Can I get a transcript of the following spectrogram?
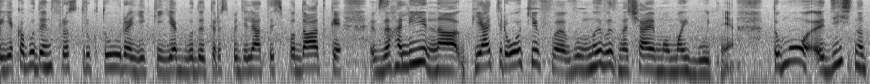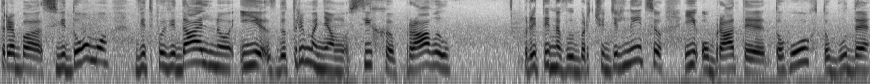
яка буде інфраструктура, які як будуть розподілятись податки. Взагалі на 5 років е, ми визначаємо майбутнє. Тому е, дійсно треба свідомо, відповідально і з дотриманням всіх правил прийти на виборчу дільницю і обрати того, хто буде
